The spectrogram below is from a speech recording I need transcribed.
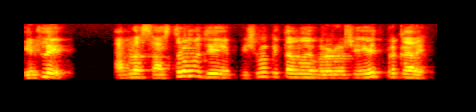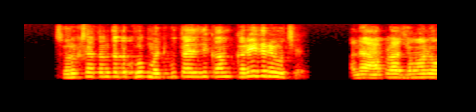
એટલે આપણા શાસ્ત્રોમાં જે વિશ્વ પિતામહે વર્ણ્યો છે, એ જ પ્રકારે સુરક્ષા તંત્ર તો ખૂબ મજબૂતાઈથી કામ કરી જ રહ્યું છે અને આપણા જવાનો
